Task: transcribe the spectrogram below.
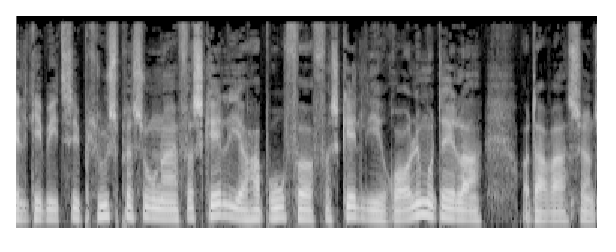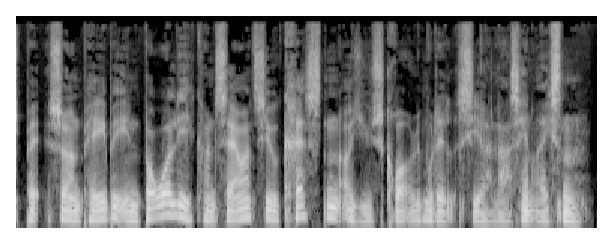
LGBT plus personer er forskellige og har brug for forskellige rollemodeller, og der var Søren, Søren Pape en borgerlig, konservativ, kristen og jysk rollemodel, siger Lars Henriksen.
